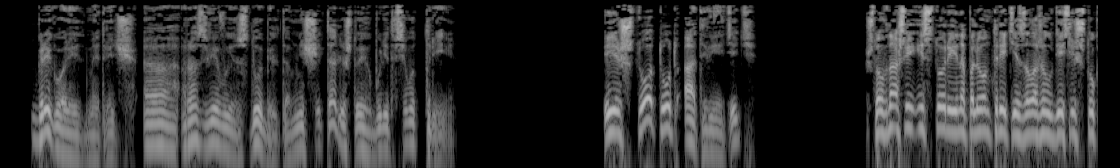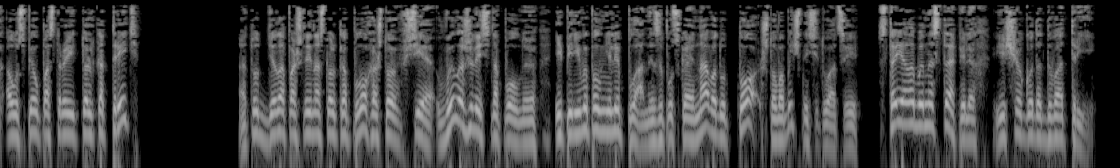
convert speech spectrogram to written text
— Григорий Дмитриевич, а разве вы с Дубельтом не считали, что их будет всего три? — И что тут ответить? Что в нашей истории Наполеон III заложил десять штук, а успел построить только треть? А тут дела пошли настолько плохо, что все выложились на полную и перевыполнили планы, запуская на воду то, что в обычной ситуации Стояла бы на стапелях еще года два-три.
